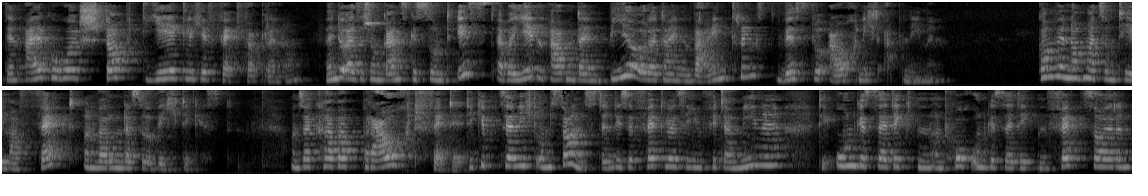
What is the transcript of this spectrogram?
denn Alkohol stoppt jegliche Fettverbrennung. Wenn du also schon ganz gesund isst, aber jeden Abend dein Bier oder deinen Wein trinkst, wirst du auch nicht abnehmen. Kommen wir nochmal zum Thema Fett und warum das so wichtig ist. Unser Körper braucht Fette, die gibt es ja nicht umsonst, denn diese fettlöslichen Vitamine, die ungesättigten und hochungesättigten Fettsäuren,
